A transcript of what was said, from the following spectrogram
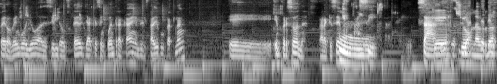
pero vengo yo a decirle a usted, ya que se encuentra acá en el Estadio Cucatlán, eh, en persona, para que sepa. Uh, así, sabe, la verdad.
